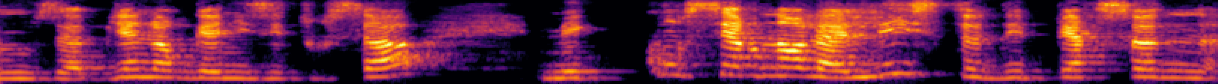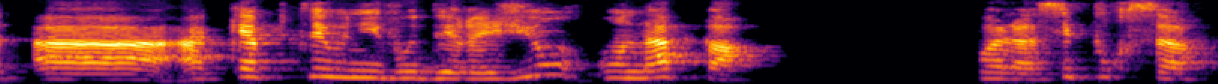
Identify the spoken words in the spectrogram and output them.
nous a bien organisé tout ça. Mais concernant la liste des personnes à, capter au niveau des régions, on n'a pas. Voilà, c'est pour ça.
